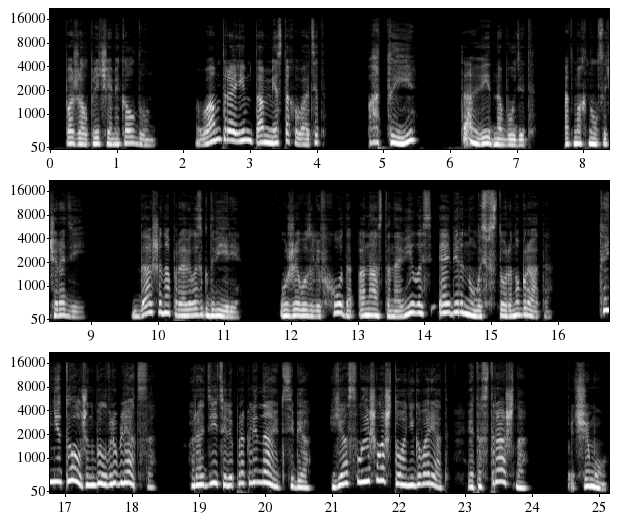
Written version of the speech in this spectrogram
— пожал плечами колдун. «Вам троим там места хватит». «А ты?» «Там видно будет», — отмахнулся чародей. Даша направилась к двери. Уже возле входа она остановилась и обернулась в сторону брата. «Ты не должен был влюбляться. Родители проклинают себя. Я слышала, что они говорят. Это страшно». «Почему?»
